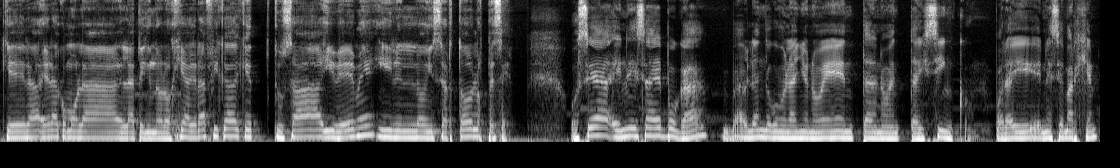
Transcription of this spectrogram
Que era, era como la, la tecnología gráfica que, que usaba IBM y lo insertó en los PC. O sea, en esa época, hablando como el año 90, 95, por ahí en ese margen,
